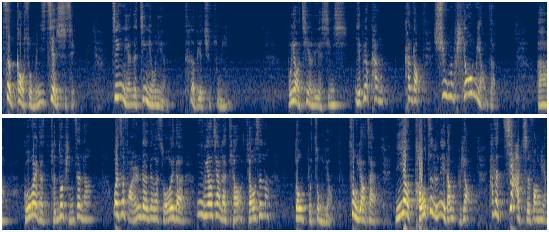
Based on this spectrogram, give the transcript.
这告诉我们一件事情：今年的金牛年。特别去注意，不要建立欣喜，也不要看看到虚无缥缈的啊，国外的存托凭证啊，外资法人的那个所谓的目标价的调调升呢，都不重要，重要在你要投资的那档股票，它的价值方面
